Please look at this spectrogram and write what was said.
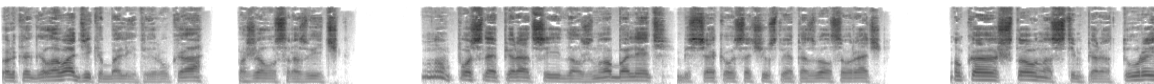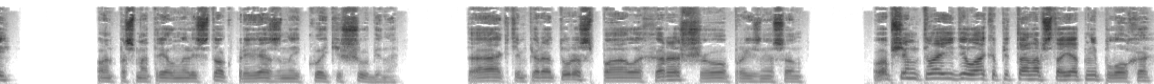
Только голова дико болит и рука. — пожаловался разведчик. «Ну, после операции должно болеть», — без всякого сочувствия отозвался врач. «Ну-ка, что у нас с температурой?» Он посмотрел на листок, привязанный к койке Шубина. «Так, температура спала. Хорошо», — произнес он. «В общем, твои дела, капитан, обстоят неплохо».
